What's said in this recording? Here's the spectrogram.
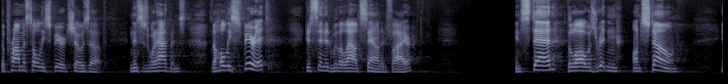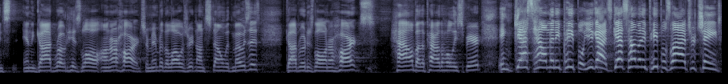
the promised Holy Spirit shows up. And this is what happens the Holy Spirit descended with a loud sound and fire. Instead, the law was written on stone. And God wrote his law on our hearts. Remember, the law was written on stone with Moses. God wrote his law on our hearts. How? By the power of the Holy Spirit. And guess how many people, you guys, guess how many people's lives were changed?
